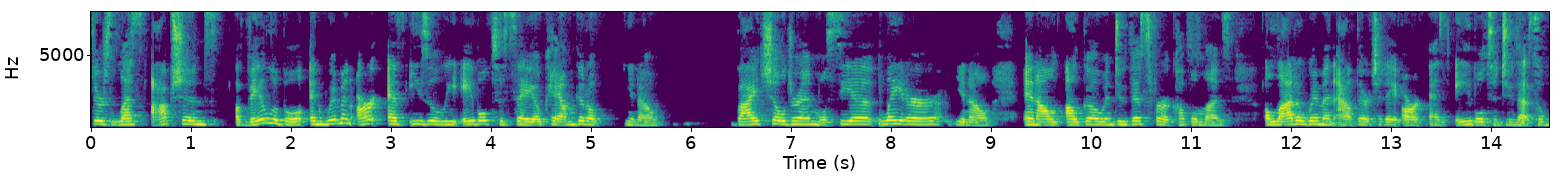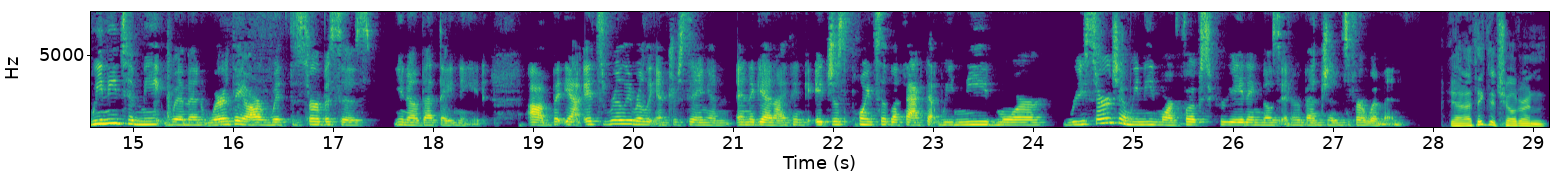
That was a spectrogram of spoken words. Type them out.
There's less options available and women aren't as easily able to say, okay, I'm going to, you know, buy children. We'll see you later, you know, and I'll, I'll go and do this for a couple months a lot of women out there today aren't as able to do that. So we need to meet women where they are with the services, you know, that they need. Um, but yeah, it's really, really interesting. And, and again, I think it just points to the fact that we need more research and we need more folks creating those interventions for women. Yeah. And I think the children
